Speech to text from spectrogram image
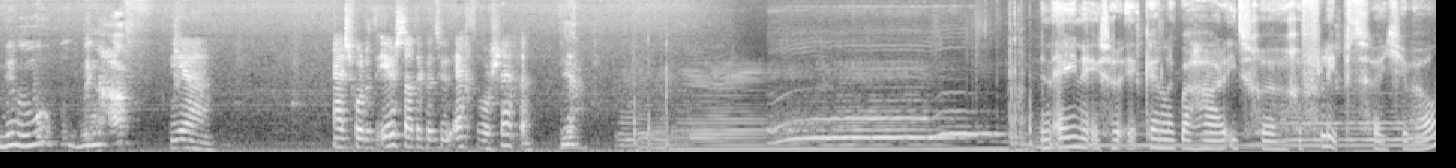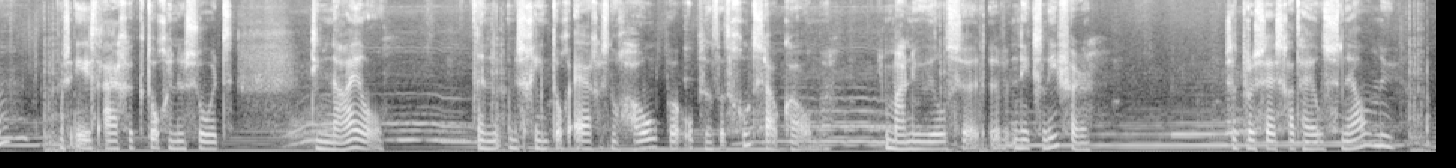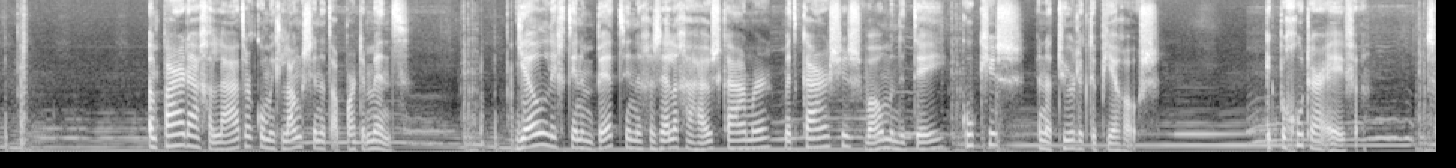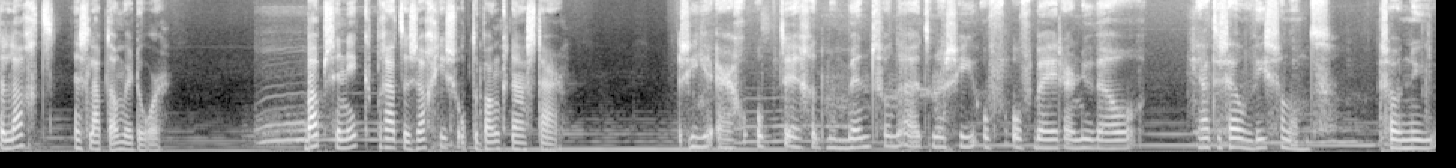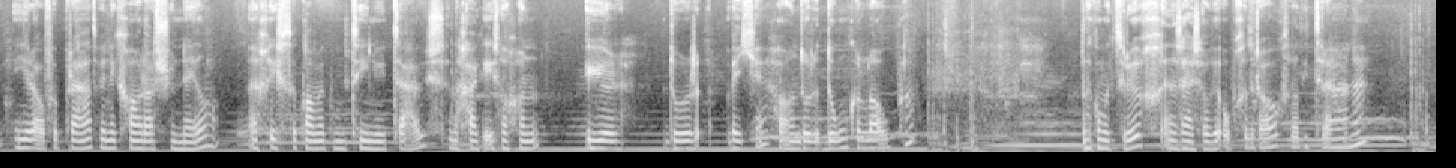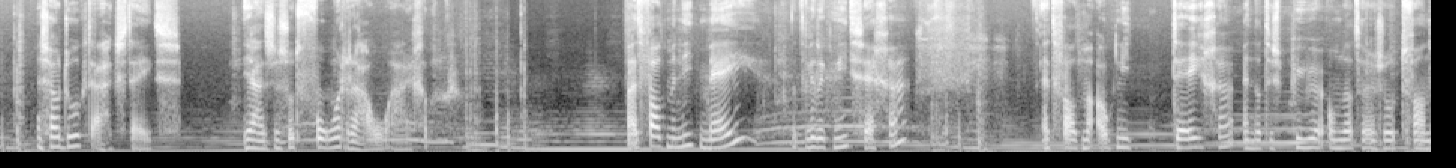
ik ben moe. Ik ben af. Ja. Het is voor het eerst dat ik het u echt hoor zeggen. Ja. In ene is er kennelijk bij haar iets ge, geflipt, weet je wel. Dus eerst eigenlijk toch in een soort denial. En misschien toch ergens nog hopen op dat het goed zou komen. Maar nu wil ze eh, niks liever. Dus het proces gaat heel snel nu. Een paar dagen later kom ik langs in het appartement. Jel ligt in een bed in de gezellige huiskamer met kaarsjes, walmende thee, koekjes en natuurlijk de Pierrots. Ik begroet haar even. Ze lacht en slaapt dan weer door. Babs en ik praten zachtjes op de bank naast haar. Zie je erg op tegen het moment van de euthanasie of, of ben je daar nu wel Ja, het is heel wisselend. Zo nu hierover praat, ben ik gewoon rationeel. En gisteren kwam ik om tien uur thuis. En dan ga ik eerst nog een uur door, weet je, gewoon door het donker lopen. En dan kom ik terug en dan zijn ze alweer opgedroogd, al die tranen. En zo doe ik het eigenlijk steeds. Ja, het is een soort voorrouw eigenlijk. Maar het valt me niet mee, dat wil ik niet zeggen. Het valt me ook niet tegen. En dat is puur omdat er een soort van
